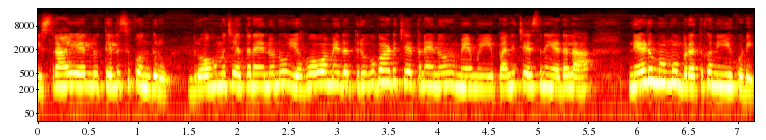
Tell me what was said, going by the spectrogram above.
ఇస్రాయేళ్ళు తెలుసుకొందురు. ద్రోహము చేతనైనను యహోవ మీద తిరుగుబాటు చేతనైనను మేము ఈ పని చేసిన ఎడల నేడు మమ్ము బ్రతకనీయకుడి.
